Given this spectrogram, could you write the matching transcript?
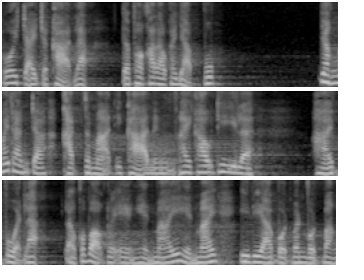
โอ้ยใจจะขาดละ แต่พอเราขยับปุ๊บ ยังไม่ทันจะขัดสมาธิขาหนึ่งให้เข้าที่เลยหายปวดละ เราก็บอกตัวเองเห็นไหมเห็นไหมอีเดียบทมันบทบัง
